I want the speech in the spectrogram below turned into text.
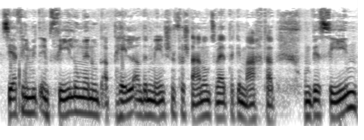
sehr viel mit Empfehlungen und Appell an den Menschenverstand und so weiter gemacht hat. Und wir sehen,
